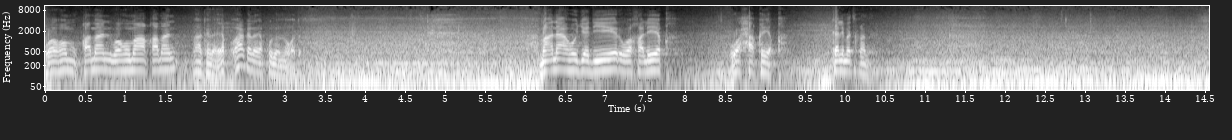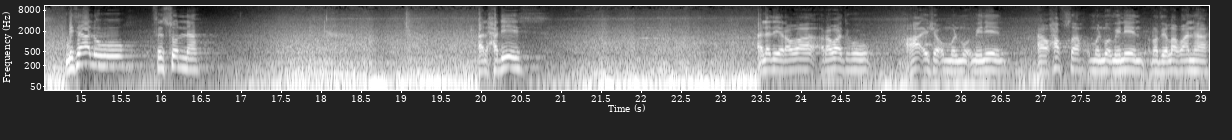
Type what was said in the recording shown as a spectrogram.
وهم قمن وهما قمن هكذا هكذا يقول اللغة معناه جدير وخليق وحقيق. كلمة قمن. مثاله في السنة. الحديث الذي روى رواته عائشة أم المؤمنين أو حفصة أم المؤمنين رضي الله عنها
